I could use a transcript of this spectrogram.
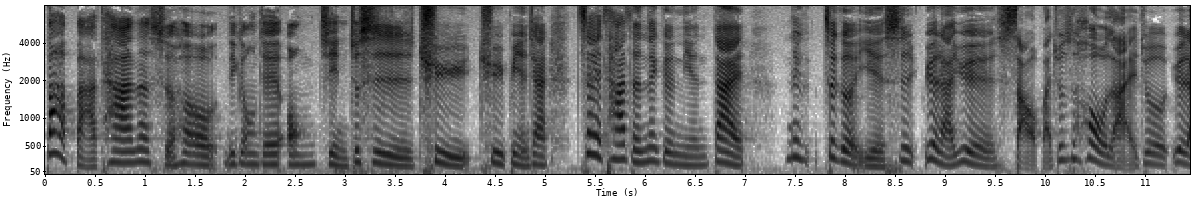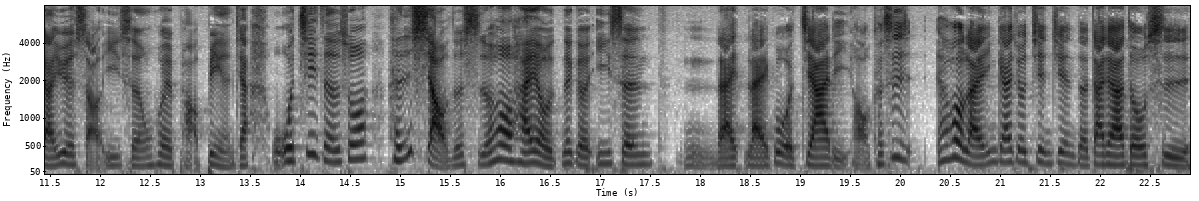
爸爸他那时候立功街翁进，就是去去病人家，在他的那个年代，那这个也是越来越少吧。就是后来就越来越少医生会跑病人家。我我记得说很小的时候还有那个医生嗯来来过家里哦，可是后来应该就渐渐的大家都是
